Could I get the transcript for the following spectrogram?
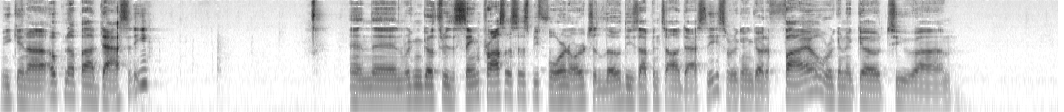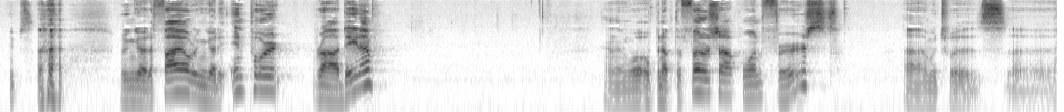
we can uh, open up Audacity. And then we're going to go through the same process as before in order to load these up into Audacity. So we're going to go to File. We're going to go to, um, oops. we're going to go to File. We're going to go to Import, Raw Data. And then we'll open up the Photoshop one first, uh, which was... Uh,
